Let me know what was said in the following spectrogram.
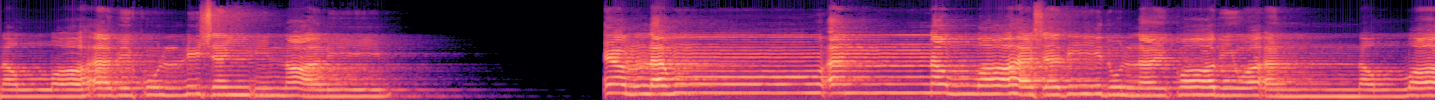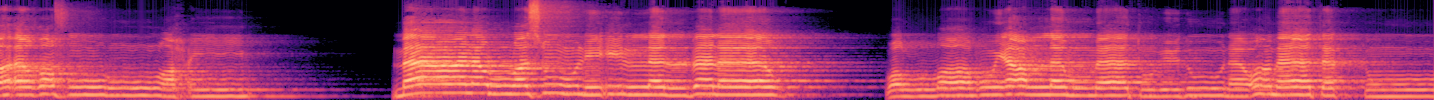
ان الله بكل شيء عليم اعلموا ان الله شديد العقاب وان الله غفور رحيم ما على الرسول الا البلاغ والله يعلم ما تبدون وما تكتمون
